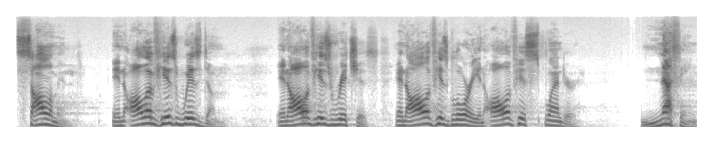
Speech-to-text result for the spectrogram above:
Solomon, in all of his wisdom, in all of his riches, in all of his glory, in all of his splendor, nothing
